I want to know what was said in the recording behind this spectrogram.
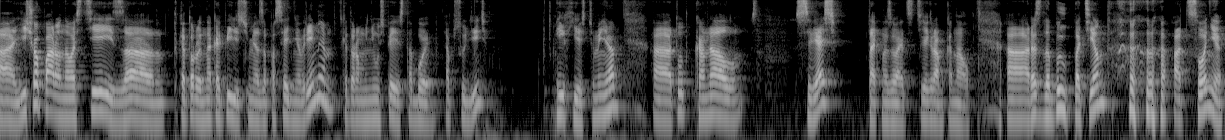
А, еще пару новостей, за, которые накопились у меня за последнее время, которые мы не успели с тобой обсудить. Их есть у меня. А, тут канал «Связь», так называется, телеграм-канал, а, раздобыл патент от Sony.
